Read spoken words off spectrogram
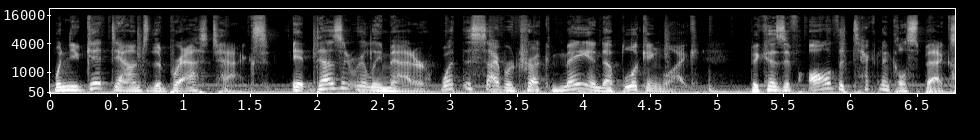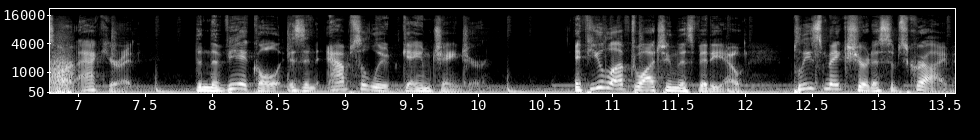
When you get down to the brass tacks, it doesn't really matter what the Cybertruck may end up looking like, because if all the technical specs are accurate, then the vehicle is an absolute game changer. If you loved watching this video, please make sure to subscribe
